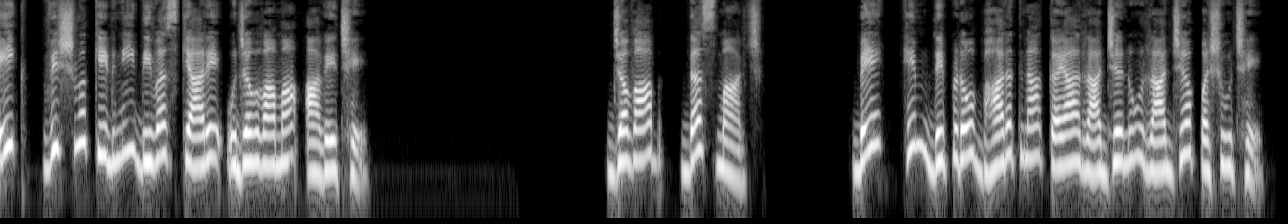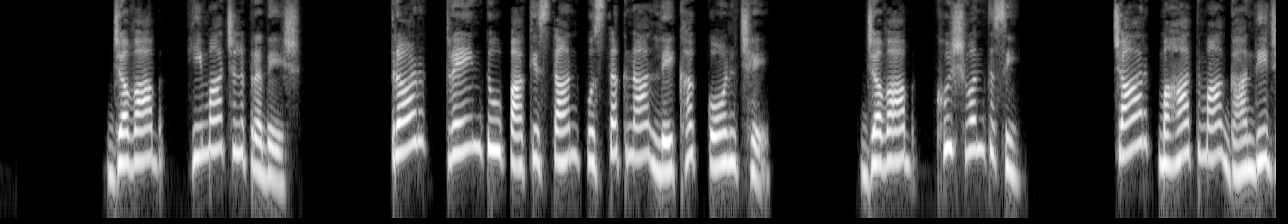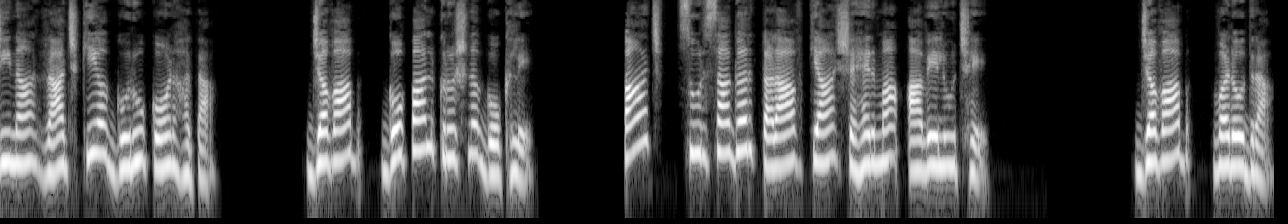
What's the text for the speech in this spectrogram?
એક વિશ્વ કિડની દિવસ ક્યારે ઉજવવામાં આવે છે? જવાબ, દસ માર્ચ. બે, હિમ દીપડો ભારતના કયા રાજ્યનું રાજ્ય પશુ છે? જવાબ, હિમાચલ પ્રદેશ. ત્રણ ટ્રેન ટુ પાકિસ્તાન પુસ્તકના લેખક કોણ છે? જવાબ ખુશવંતસિંહ ચાર, મહાત્મા ગાંધીજીના રાજકીય ગુરુ કોણ હતા? જવાબ ગોપાલકૃષ્ણ ગોખલે. પાંચ, સુરસાગર તળાવ ક્યાં શહેરમાં આવેલું છે? જવાબ, વડોદરા.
